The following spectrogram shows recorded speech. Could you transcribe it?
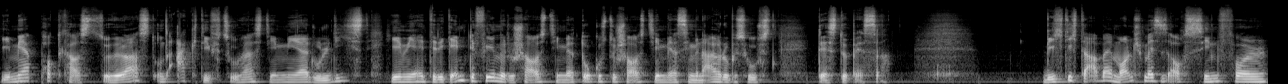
Je mehr Podcasts du hörst und aktiv zuhörst, je mehr du liest, je mehr intelligente Filme du schaust, je mehr Dokus du schaust, je mehr Seminare du besuchst, desto besser. Wichtig dabei, manchmal ist es auch sinnvoll,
